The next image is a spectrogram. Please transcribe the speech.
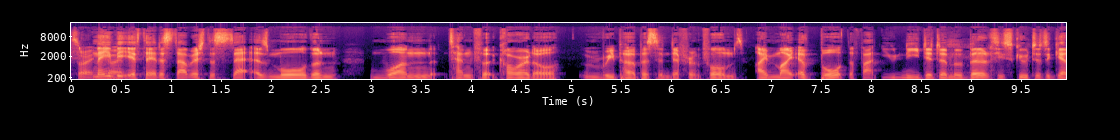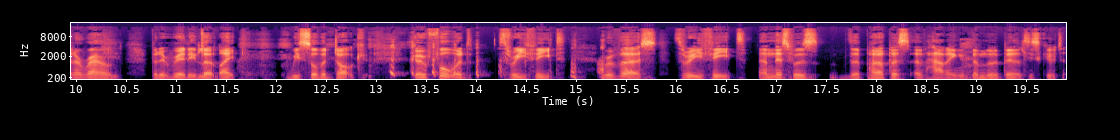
Sorry, maybe if they had established the set as more than one 10 foot corridor repurposed in different forms, I might have bought the fact you needed a mobility scooter to get around. But it really looked like we saw the dock go forward three feet, reverse three feet. And this was the purpose of having the mobility scooter.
